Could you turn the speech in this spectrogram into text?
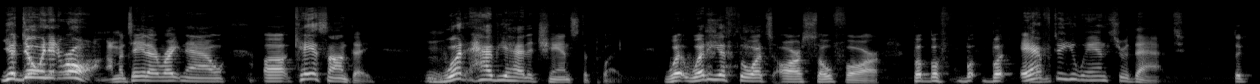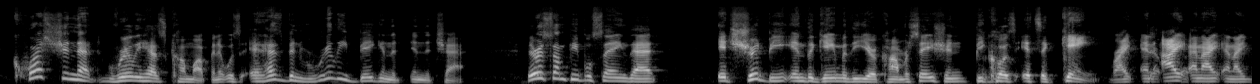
you're doing it wrong. I'm going to tell you that right now. Uh, Kay Asante, mm. what have you had a chance to play? What What are your thoughts are so far? But but but, but mm. after you answer that, the question that really has come up, and it was it has been really big in the in the chat. There are some people saying that it should be in the game of the year conversation mm-hmm. because mm-hmm. it's a game, right? And yep. I and I and I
